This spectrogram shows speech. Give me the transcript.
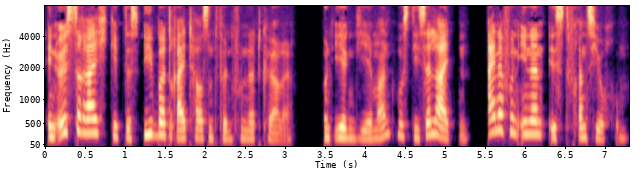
In Österreich gibt es über 3500 Chöre. Und irgendjemand muss diese leiten. Einer von ihnen ist Franz Jochum.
